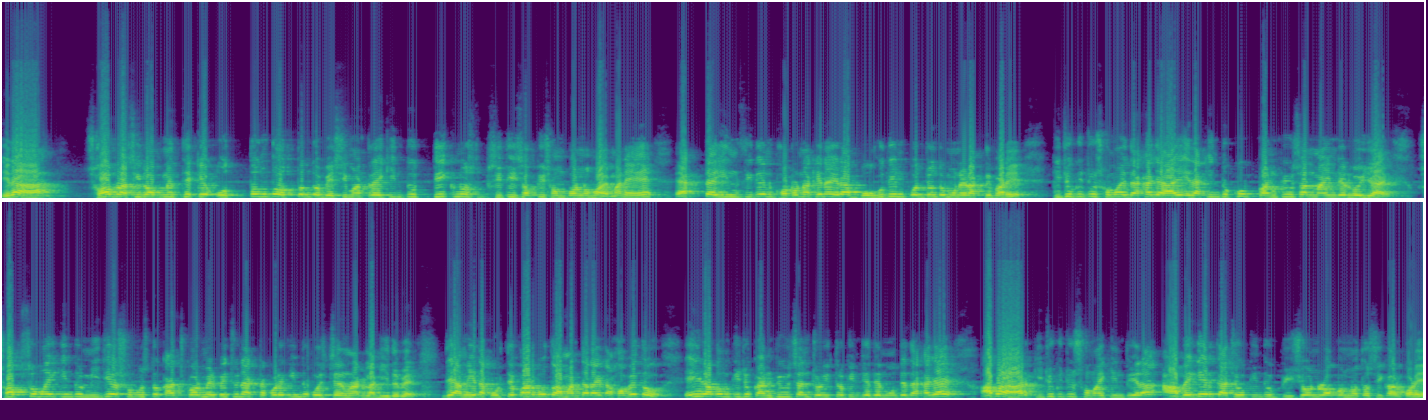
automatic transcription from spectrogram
এরা সব রাশি লগ্নের থেকে অত্যন্ত অত্যন্ত বেশি মাত্রায় কিন্তু তীক্ষ্ণ স্মৃতিশক্তি সম্পন্ন হয়। মানে একটা ইনসিডেন্ট ঘটনাকে না এরা বহুদিন পর্যন্ত মনে রাখতে পারে। কিছু কিছু সময় দেখা যায় এরা কিন্তু খুব কনফিউশন মাইন্ডেড হয়ে যায়। সব সময় কিন্তু নিজের সমস্ত কাজকর্মের পেছনে একটা করে কিন্তু কোয়েশ্চেন মার্ক লাগিয়ে দেবে। যে আমি এটা করতে পারব তো, আমার দ্বারা এটা হবে তো। এই রকম কিছু কনফিউশন চরিত্র কিন্তু এদের মধ্যে দেখা যায়। আবার কিছু কিছু সময় কিন্তু এরা আবেগের কাছেও কিন্তু ভীষণ রকম নত স্বীকার করে।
